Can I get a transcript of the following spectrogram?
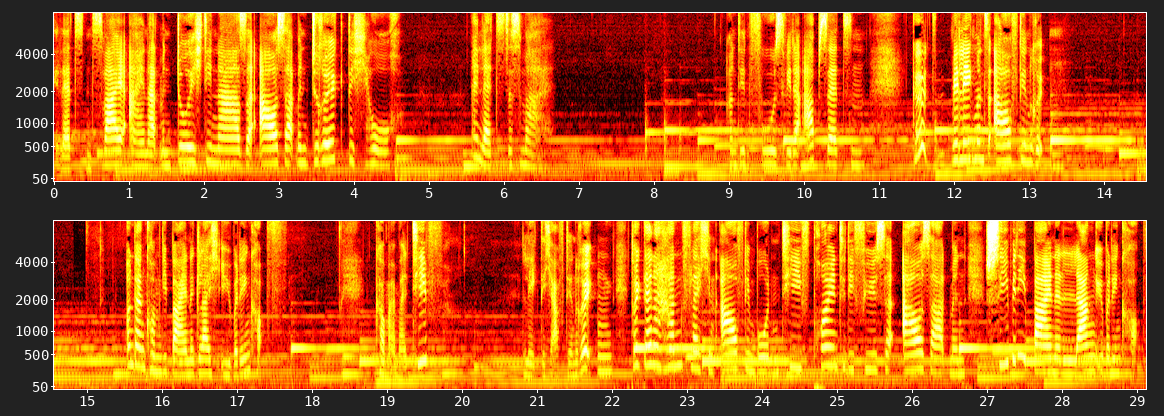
Die letzten zwei einatmen durch die Nase, ausatmen, drück dich hoch. Ein letztes Mal. Und den Fuß wieder absetzen. Gut, wir legen uns auf den Rücken. Und dann kommen die Beine gleich über den Kopf. Komm einmal tief Leg dich auf den Rücken, drück deine Handflächen auf den Boden tief, pointe die Füße, ausatmen, schiebe die Beine lang über den Kopf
